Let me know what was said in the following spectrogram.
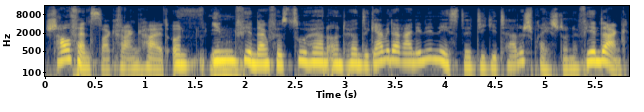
Schaufensterkrankheit. Und. Ihnen vielen Dank fürs Zuhören und hören Sie gerne wieder rein in die nächste digitale Sprechstunde. Vielen Dank.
